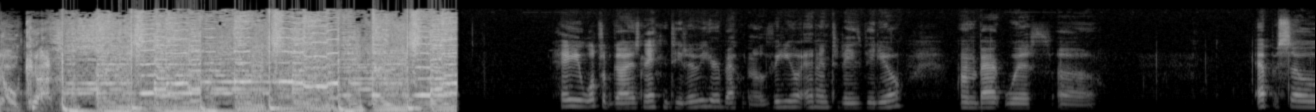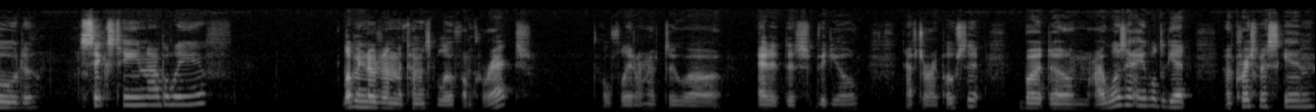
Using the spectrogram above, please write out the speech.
Hellcat. Hey, what's up guys? Nathan TDW here, back with another video, and in today's video, I'm back with, uh, episode 16, I believe. Let me know down in the comments below if I'm correct. Hopefully I don't have to, uh, edit this video after I post it. But, um, I wasn't able to get a Christmas skin,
